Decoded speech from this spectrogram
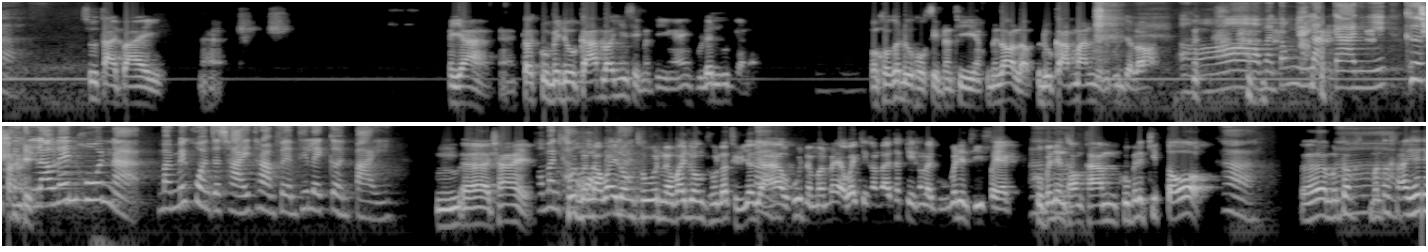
ค่ะสู้ตายไปนะฮะ ไม่ยากนะก็คุณไปดูกราฟร้อยยี่สิบนาทีไงคุณเล่นหุ้นกันอะอืมบางคนก็ดูหกสิบนาทีอะคุณไม่รอดหรอกคุณดูกราฟมันเดี๋ยวคุณจะรอดอ๋อมันต้องมีหลักการอย่างนี้ คือใช่จริงๆแล้วเล่นหุ้นน่ะ มันไม่ควรจะใช้ timeframe ที่เล็กเกินไปอืมเออใช่เพราะมันเข้าหุ้นมันเอาไว้ออกไม่ลงทุนเอาไว้ลงทุนแล้วถือยาวค่ะๆหุ้นน่ะมันไม่เอาไว้เก็งกำไรถ้าเก็งกำไรคุณไม่เล่น TFEX อ่าคุณไม่เล่นทองคำคุณไม่เล่นคริปโตค่ะเออ มันต้องอ่ามัมันต้องใช้ให้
